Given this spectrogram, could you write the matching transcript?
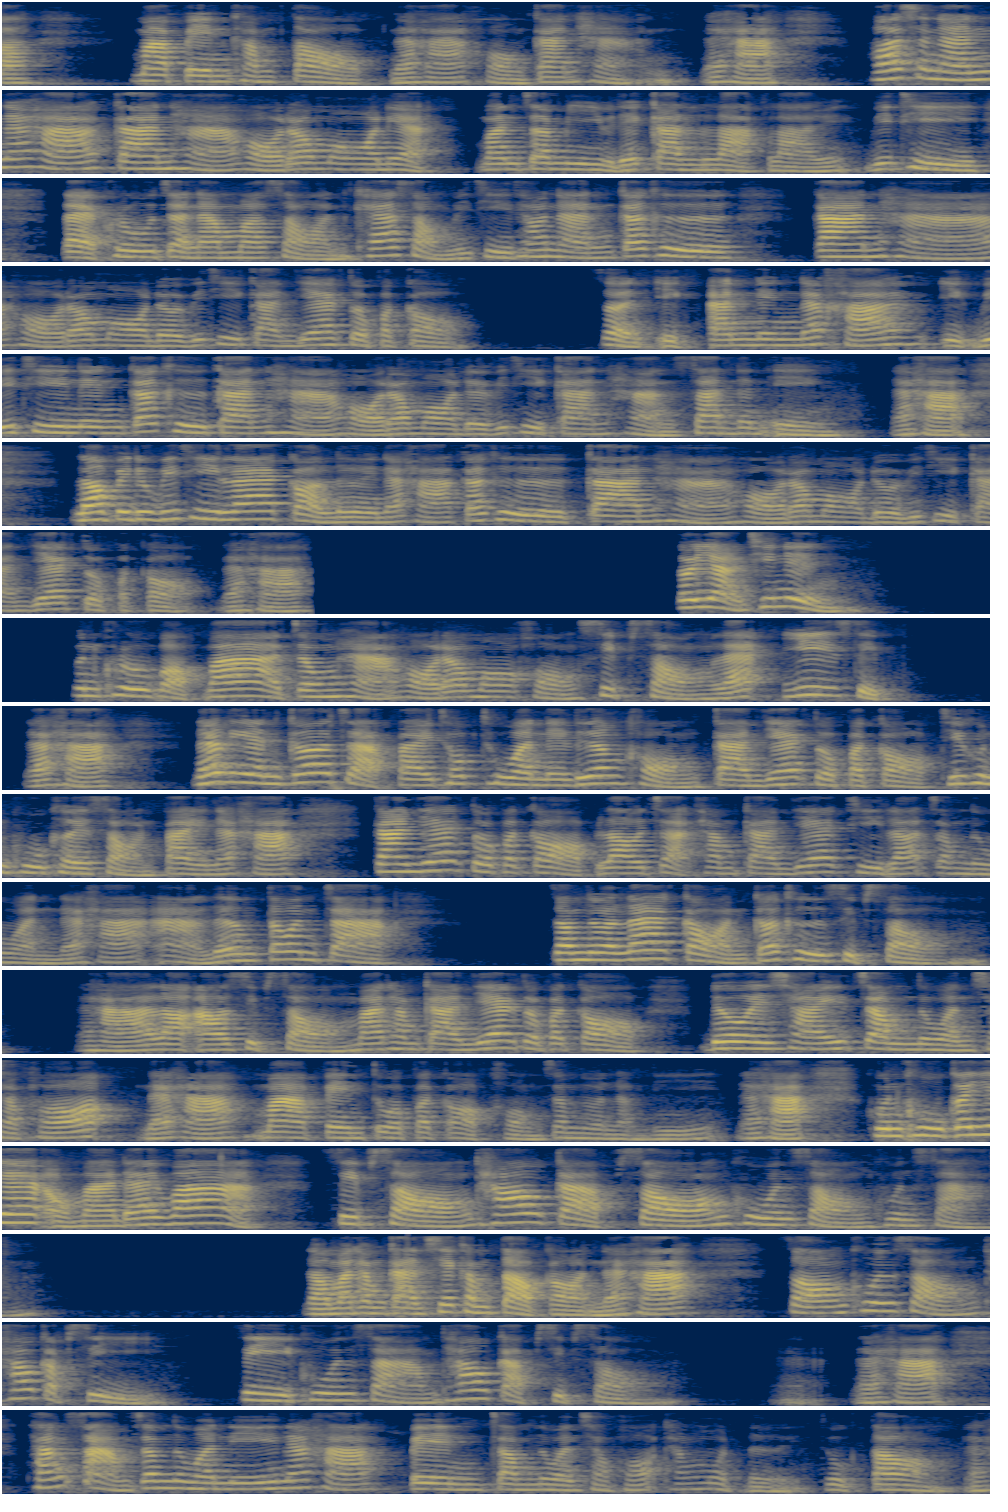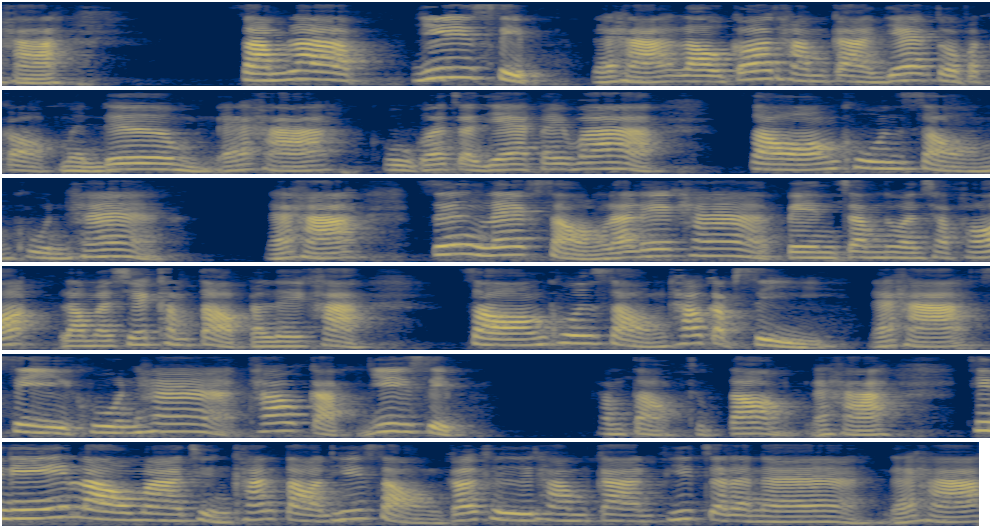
มาเป็นคำตอบนะคะของการหารนะคะ เพราะฉะนั้นนะคะการหาหอรมอเนี่ยมันจะมีอยู่ด้วยกันหลากหลายวิธี แต่ครูจะนำมาสอนแค่ 2 วิธีเท่านั้นก็คือ การหาหอรมอโดยวิธีการแยกตัวประกอบ ส่วนอีกอันนึงนะคะ อีกวิธีหนึ่งก็คือการหาหอรมอโดยวิธีการหารสั้นนั่นเองนะคะ เราไปดูวิธีแรกก่อนเลยนะคะ ก็คือการหาหอรมอโดยวิธีการแยกตัวประกอบนะคะ ตัวอย่างที่ 1 คุณครูบอกว่าจงหาหอรมอของ 12 และ 20 นะคะนักเรียนก็จะไปทบทวนในเรื่องของการแยกตัวประกอบที่คุณครูเคยสอนไปนะคะ การแยกตัวประกอบเราจะทำการแยกทีละจำนวนนะคะอ่าเริ่มต้นจากจำนวนแรกก่อนก็คือ 12นะคะเราเอา 12 มาทำการแยกตัวประกอบ โดยใช้จำนวนเฉพาะนะคะมาเป็นตัวประกอบของจำนวนเหล่านี้นะคะคุณครูก็แยกออกมาได้ว่า 12 เท่ากับ 2 คูณ 2 คูณ 3 เรามาทำการเช็คคำตอบก่อนนะคะ 2 คูณ 2 เท่ากับ 4 4คูณ3เท่ากับ 12นะคะทั้ง 3จำนวนนี้นะคะเป็นจำนวนเฉพาะทั้งหมดเลยถูกต้องนะคะสำหรับ 20นะคะเราก็ทำการแยกตัวประกอบเหมือนเดิมนะคะครูก็จะแยกได้ว่า2คูณ2คูณ5นะคะซึ่งเลข 2 และเลข 5 เป็นจำนวนเฉพาะเรามาเช็คคำตอบกันเลยค่ะ 2คูณ2เท่ากับ 4 นะคะ4คูณ5เท่ากับ 20คำตอบถูกต้องนะคะ ทีนี้เรามาถึงขั้นตอนที่ 2 ก็คือทำการพิจารณานะคะ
